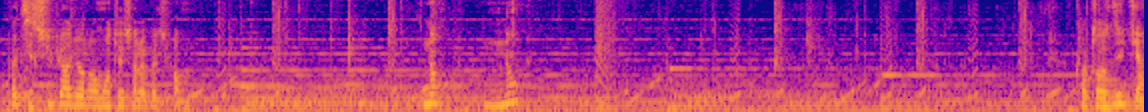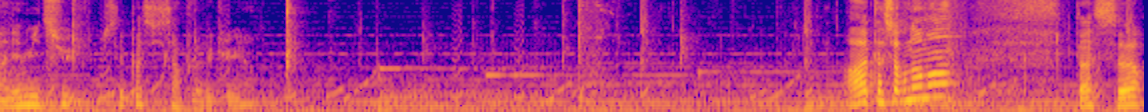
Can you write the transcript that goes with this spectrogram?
En fait, c'est super dur de remonter sur la plateforme. Quand on se dit qu'il y a un ennemi dessus, c'est pas si simple avec lui. Hein. Ah, ta soeur, non, non Ta soeur.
